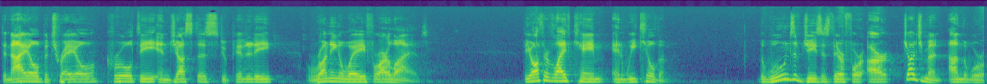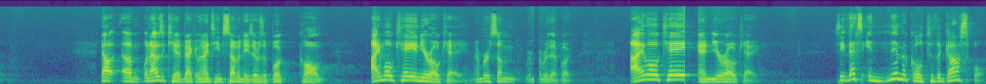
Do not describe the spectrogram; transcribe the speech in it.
Denial, betrayal, cruelty, injustice, stupidity, running away for our lives. The author of life came and we killed him. The wounds of Jesus, therefore, are judgment on the world. Now, um, when I was a kid back in the 1970s, there was a book called I'm Okay and You're Okay. Remember some remember that book? I'm okay and you're okay. See, that's inimical to the gospel.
